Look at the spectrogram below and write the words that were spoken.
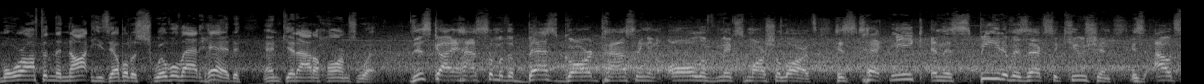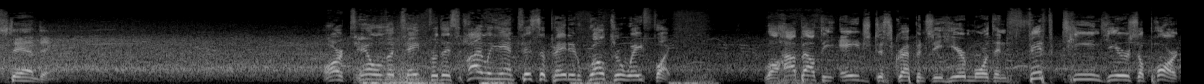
more often than not, he's able to swivel that head and get out of harm's way. This guy has some of the best guard passing in all of mixed martial arts. His technique and the speed of his execution is outstanding. Our tale of the tape for this highly anticipated welterweight fight. Well, how about the age discrepancy here? More than 15 years apart.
